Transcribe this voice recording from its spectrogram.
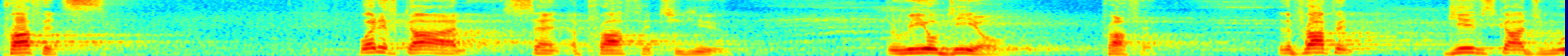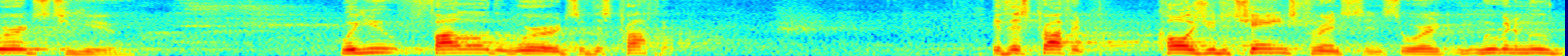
Prophets. What if God sent a prophet to you? The real deal prophet. And the prophet gives God's words to you. Will you follow the words of this prophet? If this prophet calls you to change, for instance, or move in a, move,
